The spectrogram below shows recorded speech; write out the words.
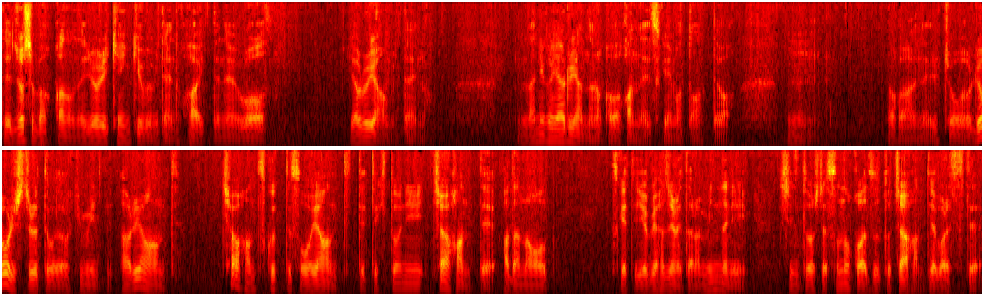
で、女子ばっかのね、料理研究部みたいなとこ入ってね、うわ、やるやん、みたいな。何がやるやんなのかわかんないですけど、今となっては。うん。だからね、一応、料理してるってことは君、あるやんって、チャーハン作ってそうやんって言って適当にチャーハンってあだ名をつけて呼び始めたらみんなに浸透してその子はずっとチャーハンって呼ばれてて、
